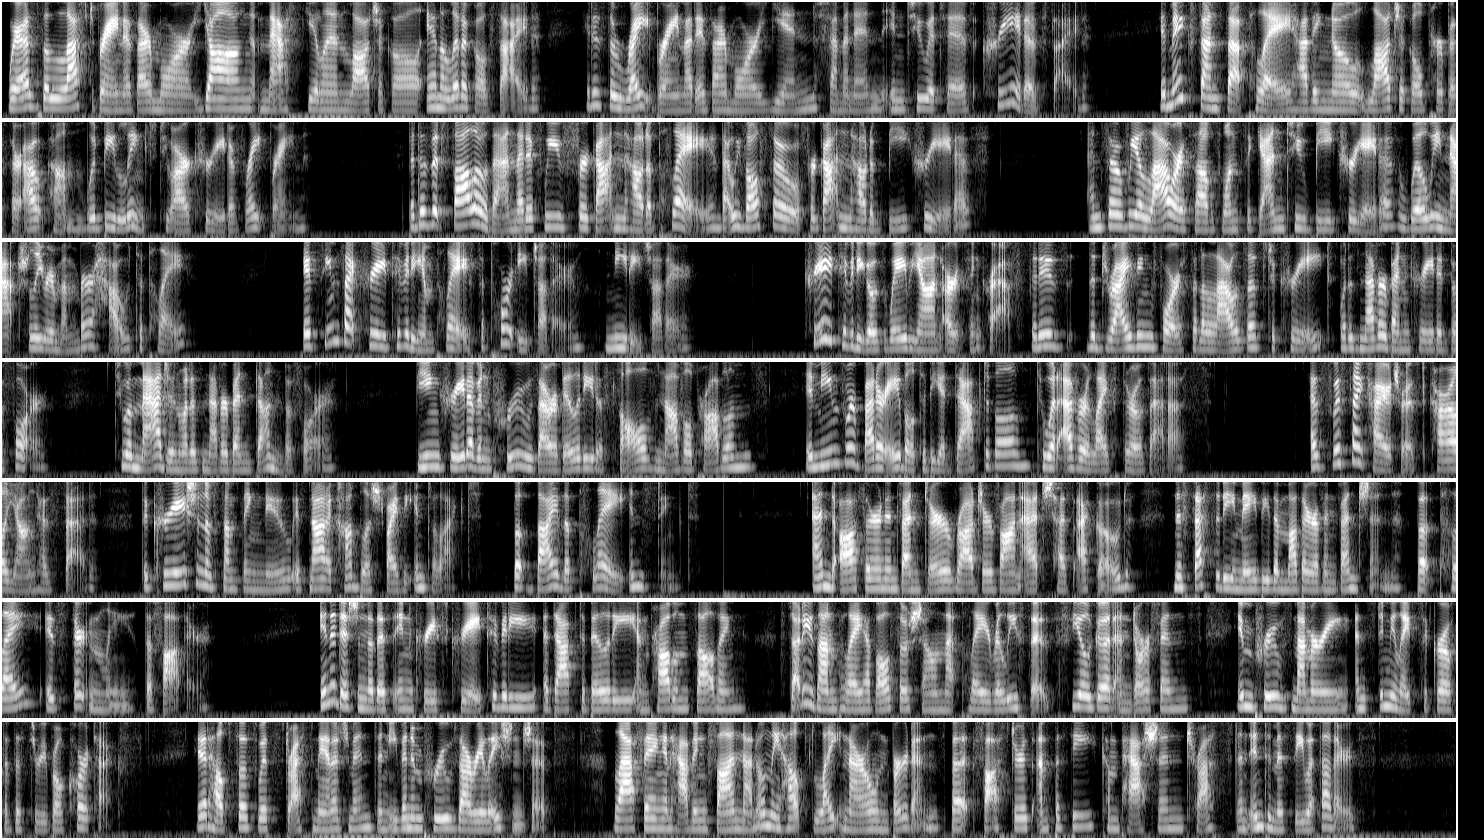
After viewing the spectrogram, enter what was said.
whereas the left brain is our more yang, masculine, logical, analytical side. It is the right brain that is our more yin, feminine, intuitive, creative side. It makes sense that play, having no logical purpose or outcome, would be linked to our creative right brain. But does it follow then that if we've forgotten how to play, that we've also forgotten how to be creative? And so, if we allow ourselves once again to be creative, will we naturally remember how to play? It seems that creativity and play support each other, need each other. Creativity goes way beyond arts and crafts. It is the driving force that allows us to create what has never been created before, to imagine what has never been done before. Being creative improves our ability to solve novel problems. It means we're better able to be adaptable to whatever life throws at us. As Swiss psychiatrist Carl Jung has said, the creation of something new is not accomplished by the intellect, but by the play instinct. And author and inventor Roger von Oech has echoed necessity may be the mother of invention, but play is certainly the father. In addition to this increased creativity, adaptability, and problem solving, studies on play have also shown that play releases feel good endorphins, improves memory, and stimulates the growth of the cerebral cortex. It helps us with stress management and even improves our relationships. Laughing and having fun not only helps lighten our own burdens, but fosters empathy, compassion, trust, and intimacy with others.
